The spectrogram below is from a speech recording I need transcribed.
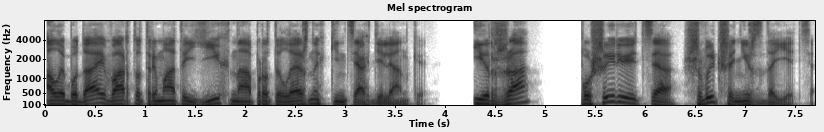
але бодай варто тримати їх на протилежних кінцях ділянки. Іржа поширюється швидше, ніж здається.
